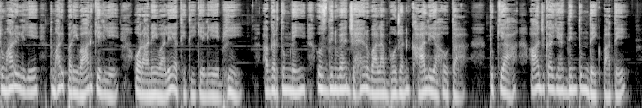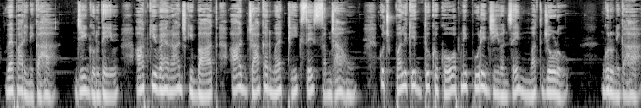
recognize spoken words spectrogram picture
तुम्हारे लिए, तुम्हारे परिवार के लिए और आने वाले अतिथि के लिए भी। अगर तुमने उस दिन वह जहर वाला भोजन खा लिया होता तो क्या आज का यह दिन तुम देख पाते? व्यापारी ने कहा जी गुरुदेव, आपकी वह राज की बात आज जाकर मैं ठीक से समझा हूँ। कुछ पल के दुख को अपने पूरे जीवन से मत जोड़ो। गुरु ने कहा,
